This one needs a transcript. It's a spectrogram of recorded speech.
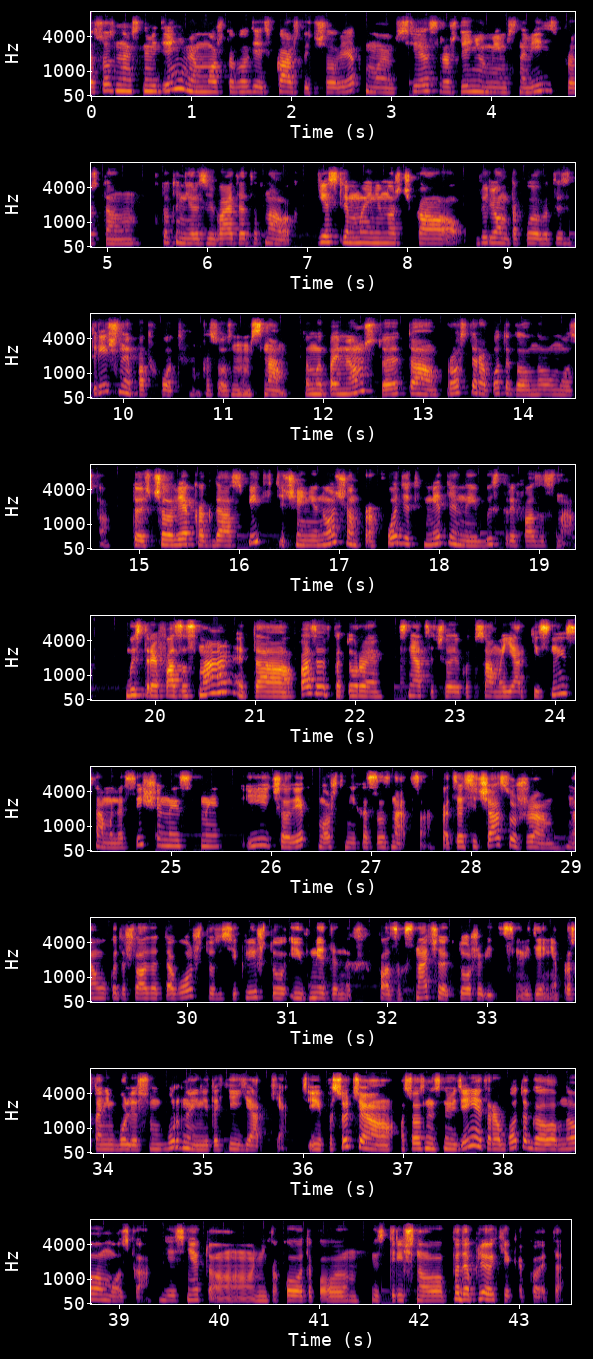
Осознанными сновидениями может овладеть каждый человек. Мы все с рождения умеем сновидеть, просто кто-то не развивает этот навык. Если мы немножечко берем такой вот эзотеричный подход к осознанным снам, то мы поймем, что это просто работа головного мозга. То есть человек, когда спит в течение ночи, он проходит медленные и быстрые фазы сна. Быстрая фаза сна – это фаза, в которой снятся человеку самые яркие сны, самые насыщенные сны, и человек может в них осознаться. Хотя сейчас уже наука дошла до того, что засекли, что и в медленных фазах сна человек тоже видит сновидения, просто они более сумбурные, не такие яркие. И, по сути, осознанное сновидение – это работа головного мозга. Здесь нет никакого такого истеричного подоплеки какой-то.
